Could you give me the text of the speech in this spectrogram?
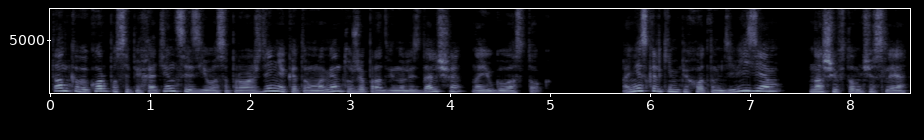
Танковый корпус и пехотинцы из его сопровождения к этому моменту уже продвинулись дальше, на юго-восток. А нескольким пехотным дивизиям, нашей в том числе,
